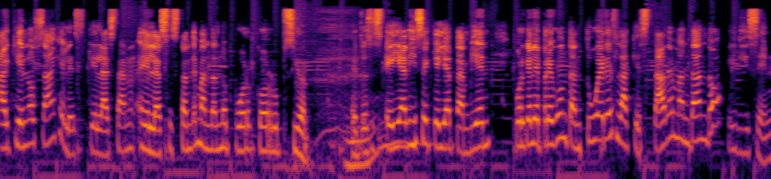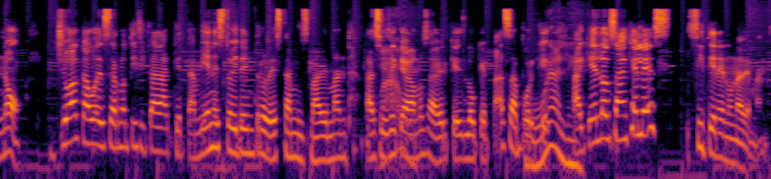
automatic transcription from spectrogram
aquí en Los Ángeles, que la están, eh, las están demandando por corrupción. Entonces Mm. ella dice que ella también, porque le preguntan, ¿tú eres la que está demandando? Y dice, no. Yo acabo de ser notificada que también estoy dentro de esta misma demanda. Así es de que vamos a ver qué es lo que pasa, porque Órale. aquí en Los Ángeles sí tienen una demanda.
